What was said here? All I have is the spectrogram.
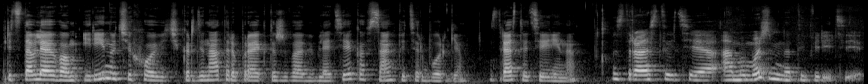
Представляю вам Ирину Чехович, координатора проекта «Живая библиотека» в Санкт-Петербурге. Здравствуйте, Ирина. Здравствуйте. А мы можем на «ты» перейти?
